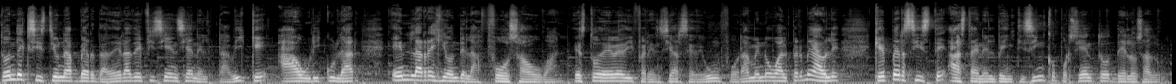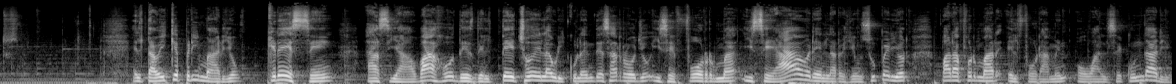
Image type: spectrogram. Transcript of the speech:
donde existe una verdadera deficiencia en el tabique auricular en la región de la fosa oval. Esto debe diferenciarse de un foramen oval permeable que persiste hasta en el 25% de los adultos. El tabique primario crece hacia abajo desde el techo de la aurícula en desarrollo y se forma y se abre en la región superior para formar el foramen oval secundario.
